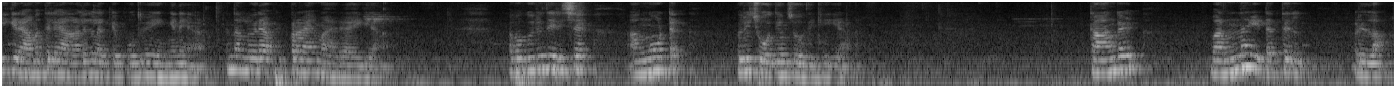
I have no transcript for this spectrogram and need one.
ഈ ഗ്രാമത്തിലെ ആളുകളൊക്കെ പൊതുവെ എങ്ങനെയാണ് എന്നുള്ളൊരു അഭിപ്രായം ആരായുകയാണ് അപ്പോൾ ഗുരു തിരിച്ച് അങ്ങോട്ട് ഒരു ചോദ്യം ചോദിക്കുകയാണ്. താങ്കൾ വന്ന ഇടത്തിൽ ഉള്ള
